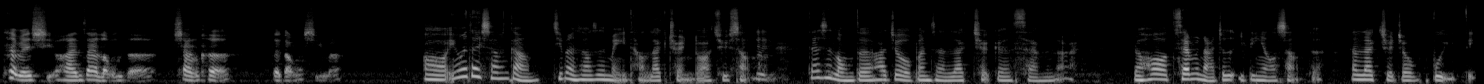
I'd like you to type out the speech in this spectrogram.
特别喜欢在隆德上课的东西吗？哦，因为在香港基本上是每一堂 lecture 你都要去上的，嗯、但是隆德它就有分成 lecture 跟 seminar，然后 seminar 就是一定要上的，那 lecture 就不一定。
